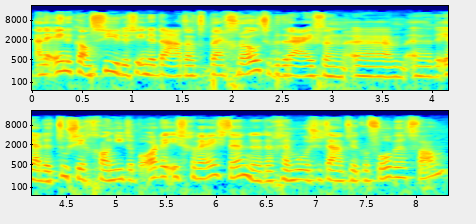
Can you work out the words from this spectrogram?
aan de ene kant zie je dus inderdaad dat bij grote bedrijven ehm, eh, de, ja, de toezicht gewoon niet op orde is geweest. Hè. De, de Gemmoers is daar natuurlijk een voorbeeld van.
